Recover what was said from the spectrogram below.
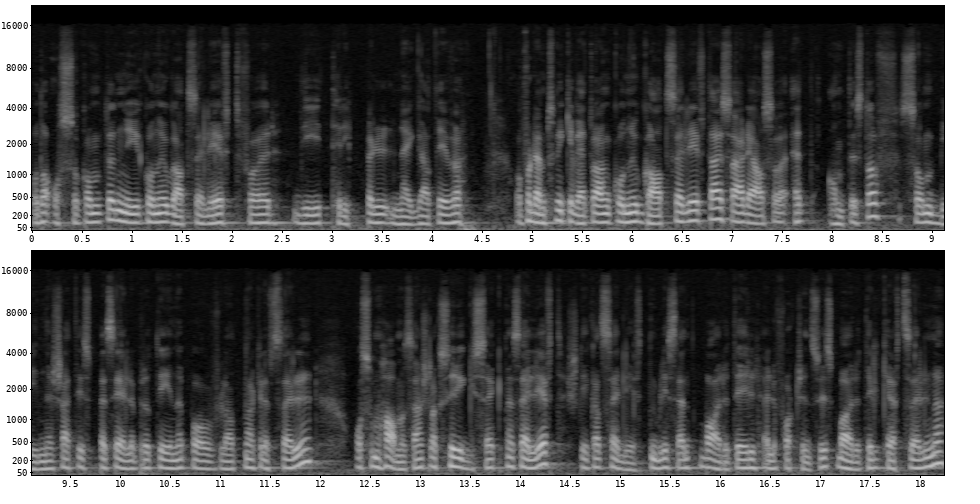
Og det har også kommet en ny konjugatcellegift for de trippelnegative. Og For dem som ikke vet hva en konjugatcellegift er, så er det altså et antistoff som binder seg til spesielle proteiner på overflaten av kreftcellen, og som har med seg en slags ryggsekk med cellegift, slik at cellegiften blir sendt bare til, eller fortrinnsvis bare til kreftcellene,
